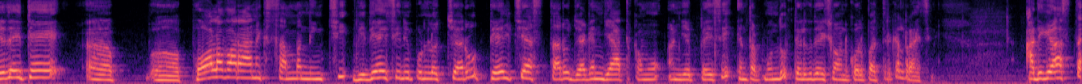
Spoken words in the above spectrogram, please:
ఏదైతే పోలవరానికి సంబంధించి విదేశీ నిపుణులు వచ్చారు తేల్చేస్తారు జగన్ జాతకము అని చెప్పేసి ఇంతకుముందు తెలుగుదేశం అనుకూల పత్రికలు రాసింది అది కాస్త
